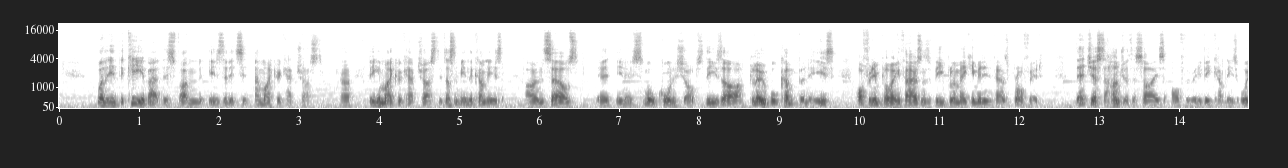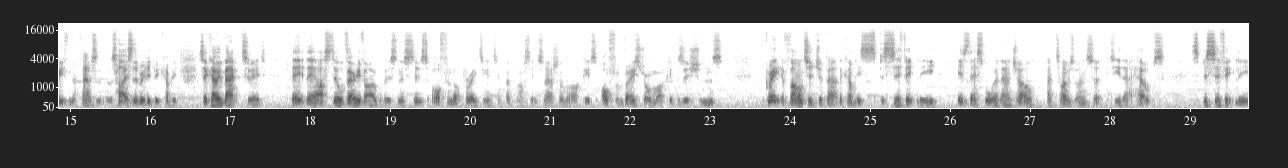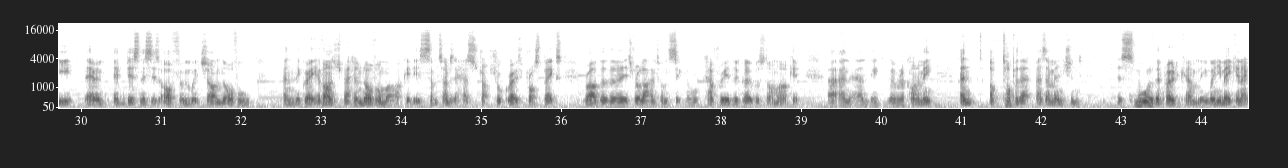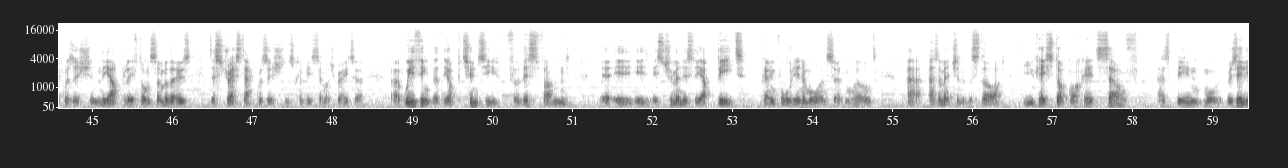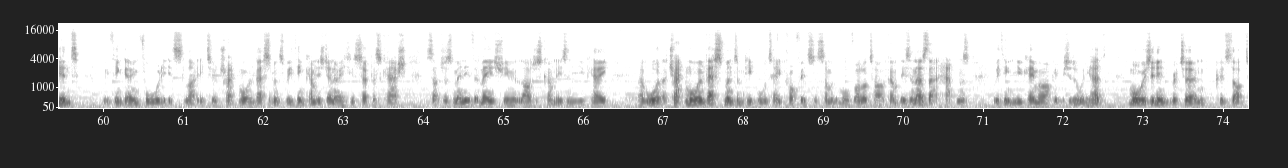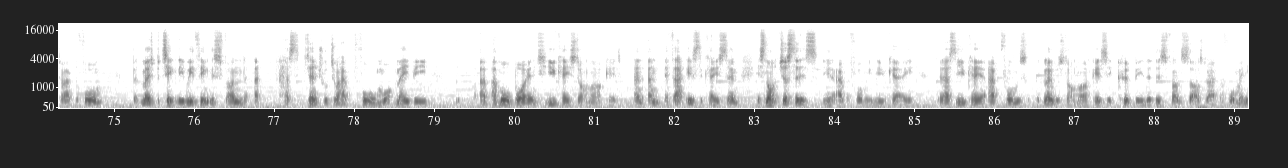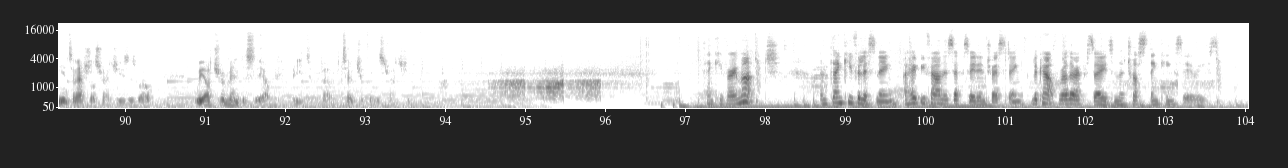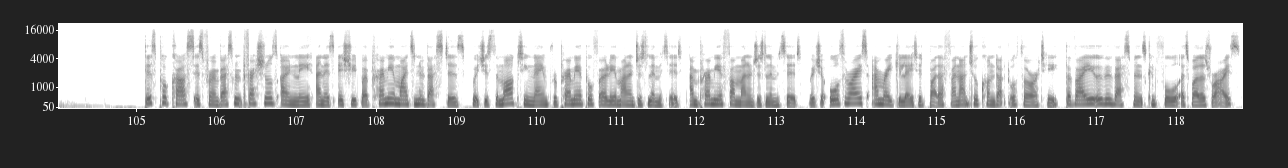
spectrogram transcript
Well, the key about this fund is that it's a microcap trust. Uh, being a microcap trust, it doesn't mean the companies are themselves, uh, you know, small corner shops. These are global companies, often employing thousands of people and making millions of pounds profit. They're just a hundredth the size of the really big companies, or even a thousandth the size of the really big companies. So coming back to it, they, they are still very viable businesses, often operating across international markets, often very strong market positions. The great advantage about the companies specifically is they're small and agile. At times of uncertainty, that helps. Specifically, they're in businesses often which are novel. And the great advantage about a novel market is sometimes it has structural growth prospects rather than it's reliant on the cyclical recovery of the global stock market uh, and, and, the global economy. And on top of that, as I mentioned, the smaller the quoted company, when you make an acquisition, the uplift on some of those distressed acquisitions can be so much greater. Uh, we think that the opportunity for this fund uh, is, is, tremendously upbeat going forward in a more uncertain world. Uh, as I mentioned at the start, the UK stock market itself has been more resilient. We think going forward it's likely to attract more investments. We think companies generating surplus cash, such as many of the mainstream largest companies in the UK, uh, will attract more investment and people will take profits in some of the more volatile companies. And as that happens, we think the UK market, which has already had more resilient return, could start to outperform. But most particularly, we think this fund uh, has the potential to outperform what may be a, more buoyant UK stock market. And, and if that is the case, then it's not just that it's you know, outperforming the UK, but as the UK outperforms the global stock markets, it could be that this fund starts to outperform many international strategies as well. We are tremendously upbeat about the potential for this strategy. Thank you very much. And thank you for listening. I hope you found this episode interesting. Look out for other episodes in the Trust Thinking series. This podcast is for investment professionals only and is issued by Premier Miton Investors, which is the marketing name for Premier Portfolio Managers Limited and Premier Fund Managers Limited, which are authorised and regulated by the Financial Conduct Authority. The value of investments can fall as well as rise.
